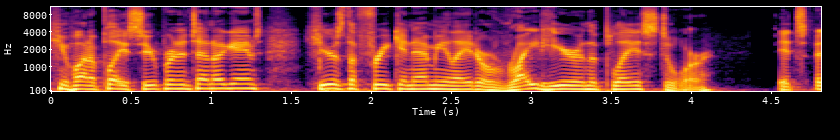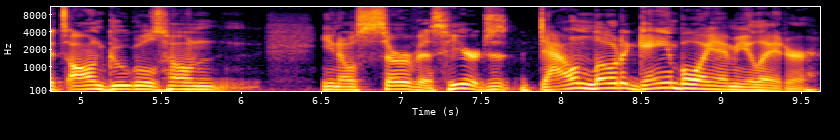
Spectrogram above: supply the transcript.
You want to play Super Nintendo games? Here's the freaking emulator right here in the Play Store. It's it's on Google's own, you know, service. Here, just download a Game Boy emulator.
